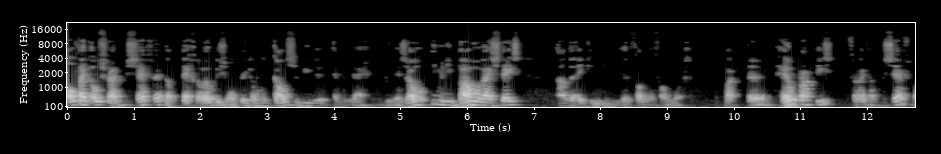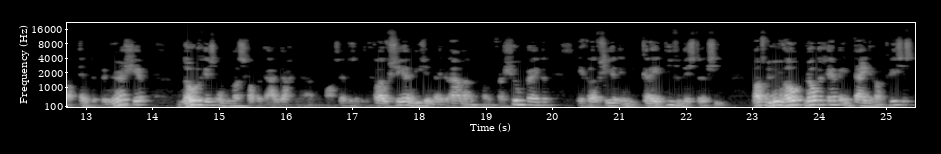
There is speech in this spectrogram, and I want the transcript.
altijd ook vanuit het besef dat technologische ontwikkelingen kansen bieden en bedreigingen bieden. En zo, op die manier bouwen wij steeds aan de economie eh, van, van morgen. Maar eh, heel praktisch, vanuit dat besef dat entrepreneurship nodig is om die maatschappelijke uitdagingen aan te passen. Dus ik, geloof zeer, in die zin ben ik een aanhanger van, Schumpeter, ik geloof zeer in die creatieve destructie. Wat we nu nodig hebben in tijden van crisis,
